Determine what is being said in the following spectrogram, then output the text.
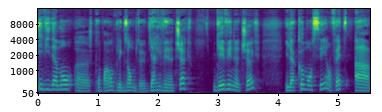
évidemment, euh, je prends par exemple l'exemple de Gary Vaynerchuk. Gary Vaynerchuk, il a commencé en fait à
